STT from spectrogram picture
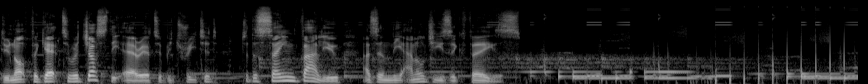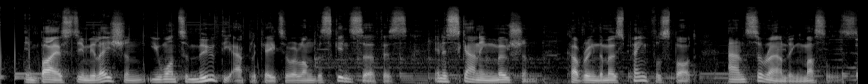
Do not forget to adjust the area to be treated to the same value as in the analgesic phase. In biostimulation, you want to move the applicator along the skin surface in a scanning motion, covering the most painful spot and surrounding muscles.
